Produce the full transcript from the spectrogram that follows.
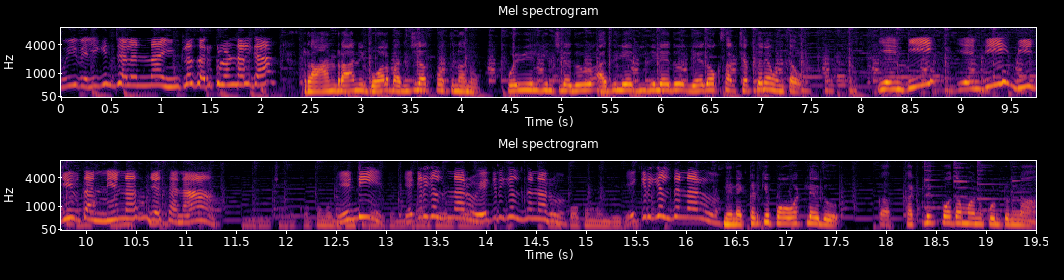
పొయ్యి వెలిగించాలన్నా ఇంట్లో సరుకులు ఉండాలిగా? రాను రాని గోల భరించలేకపోతున్నాను. పొయ్యి వెలిగించలేదు అది లేదు ఇది లేదు ఏదో ఒకసారి చెప్తూనే ఉంటావు. ఏంటి ఏంటి? మీ జీవితాన్ని నేను నాశనం చేశానా? చాలా కోపంగా ఉంది. ఏంటి? ఎక్కడికి వెళ్తున్నారు? ఎక్కడికి వెళ్తున్నారు? కోపంగా ఉంది. ఎక్కడికి వెళ్తున్నారు? నేను ఎక్కడికి పోవట్లేదు. క- కట్లకి పోదాం అనుకుంటున్నా.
